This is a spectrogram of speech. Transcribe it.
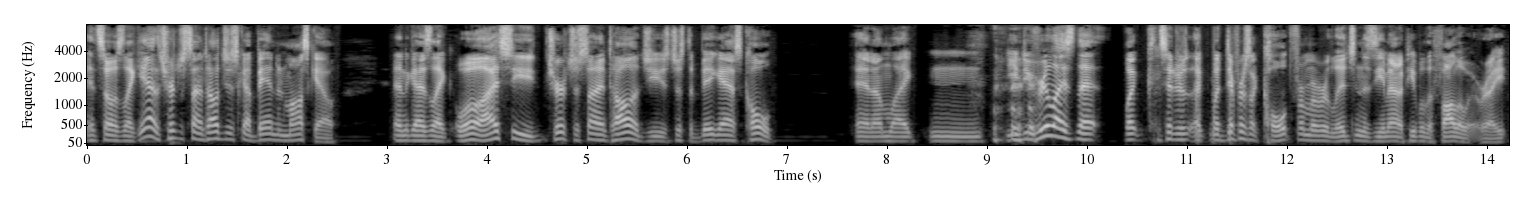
and so I was like, yeah, the Church of Scientology just got banned in Moscow. And the guy's like, well, I see Church of Scientology is just a big ass cult. And I'm like, mm, you do realize that what considers like, what differs a cult from a religion is the amount of people that follow it, right?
